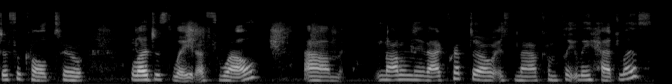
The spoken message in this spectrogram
difficult to legislate as well. Um, not only that, crypto is now completely headless.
